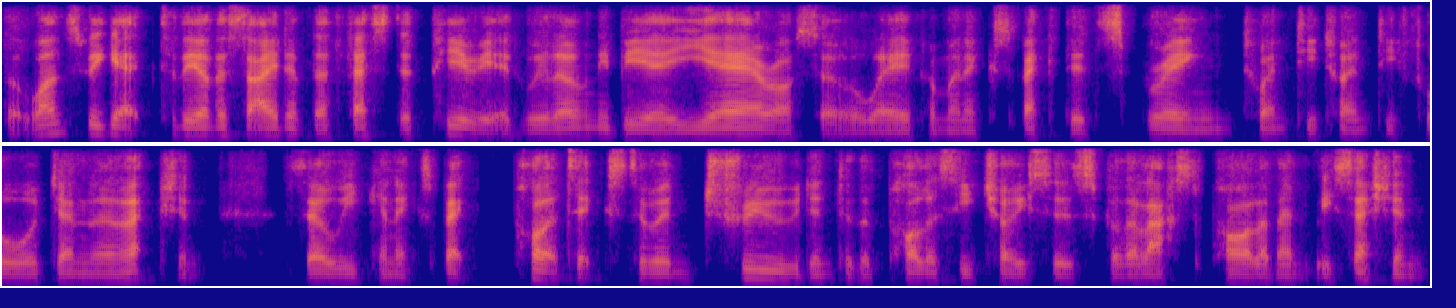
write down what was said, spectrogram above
but once we get to the other side of the festive period, we'll only be a year or so away from an expected spring 2024 general election. So we can expect politics to intrude into the policy choices for the last parliamentary session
